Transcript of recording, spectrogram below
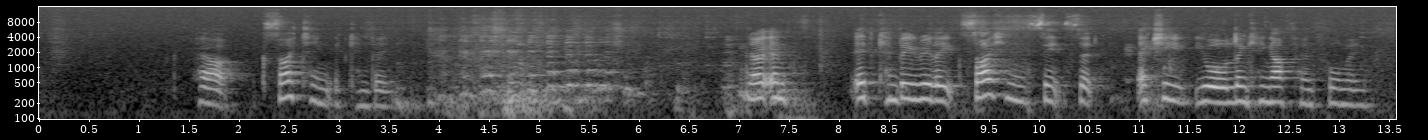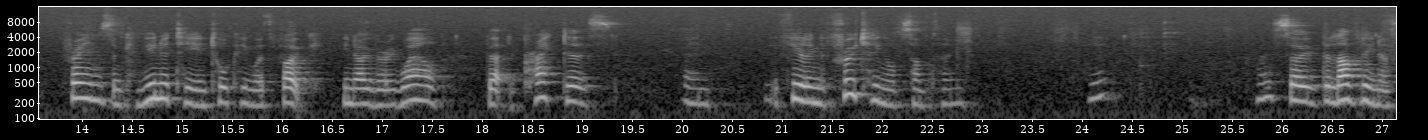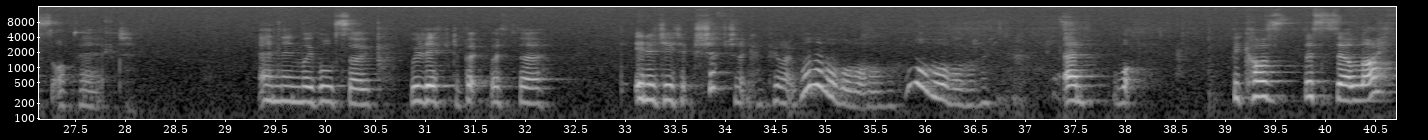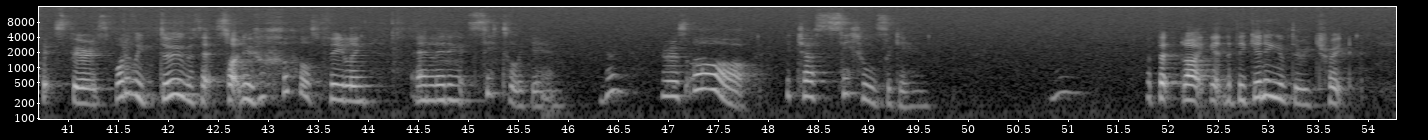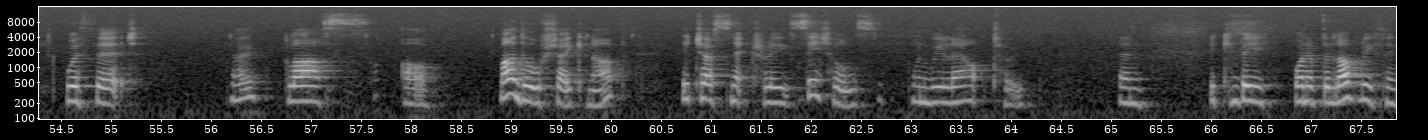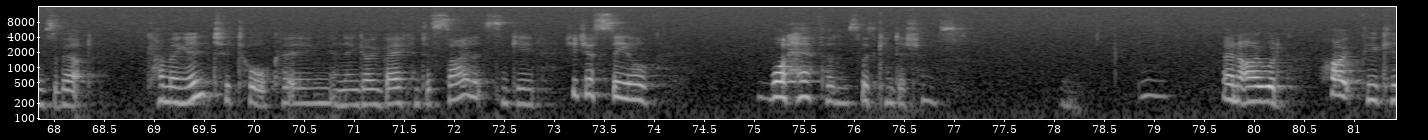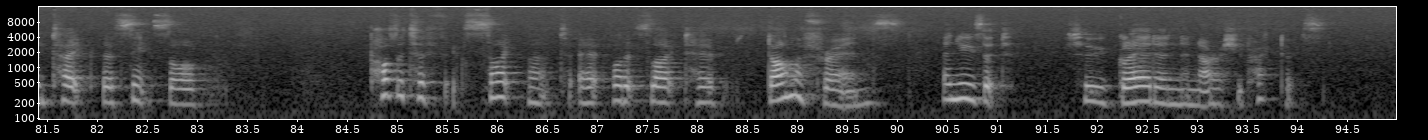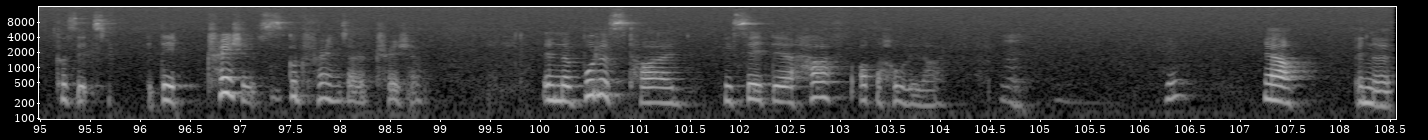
how exciting it can be. know, and it can be really exciting in the sense that actually you're linking up and forming friends and community and talking with folk you know very well about your practice and feeling the fruiting of something. Yeah? So the loveliness of that. And then we've also we're left a bit with the energetic shift, and it can feel like whoa, whoa, and what, because this is our life experience. What do we do with that slightly feeling and letting it settle again? You know? Whereas, oh, it just settles again. A bit like at the beginning of the retreat, with that, you know, glass of mud all shaken up, it just naturally settles when we allow it to. And it can be one of the lovely things about coming into talking and then going back into silence again. You just feel what happens with conditions. And I would hope you can take the sense of positive excitement at what it's like to have Dharma friends and use it to gladden and nourish your practice. Because it's they're treasures. Good friends are a treasure. In the Buddha's time, he said they're half of the holy life. Mm. Yeah. Now, in the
